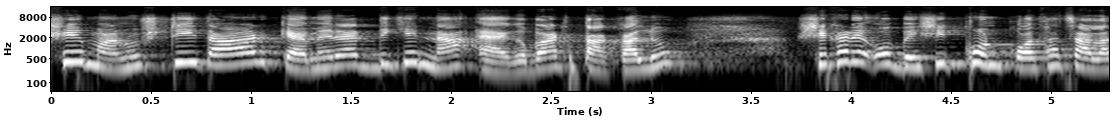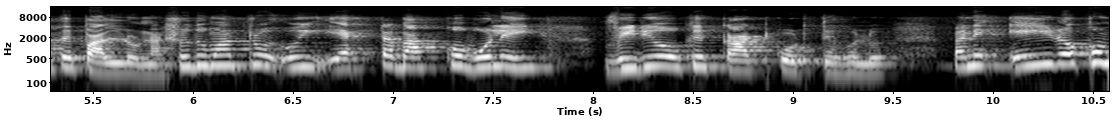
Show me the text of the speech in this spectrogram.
সে মানুষটি তার ক্যামেরার দিকে না একবার তাকালো। সেখানে ও বেশিক্ষণ কথা চালাতে পারল না। শুধুমাত্র ওই একটা বাক্য বলেই ভিডিও ওকে কাট করতে হলো। মানে এই রকম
